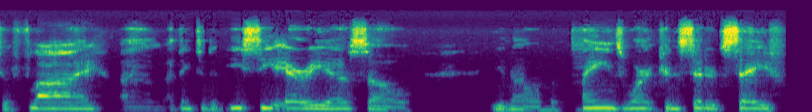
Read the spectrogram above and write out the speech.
to fly, um, I think, to the DC area, so you know the planes weren't considered safe.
